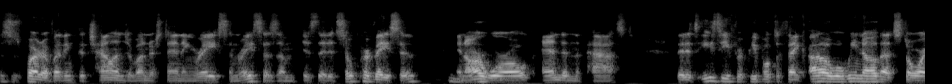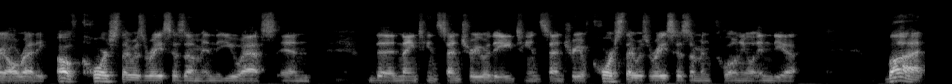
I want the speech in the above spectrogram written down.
This is part of, I think, the challenge of understanding race and racism is that it's so pervasive in our world and in the past that it's easy for people to think, oh, well, we know that story already. Oh, of course there was racism in the US in the 19th century or the 18th century. Of course there was racism in colonial India. But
